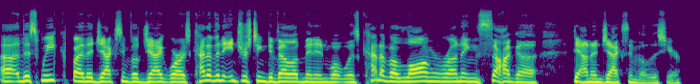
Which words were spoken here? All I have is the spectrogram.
uh, this week by the Jacksonville Jaguars. Kind of an interesting development in what was kind of a long running saga down in Jacksonville this year.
